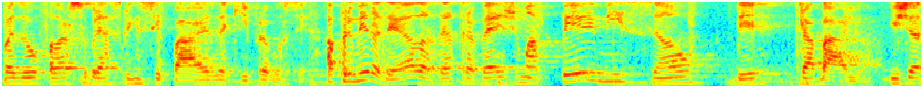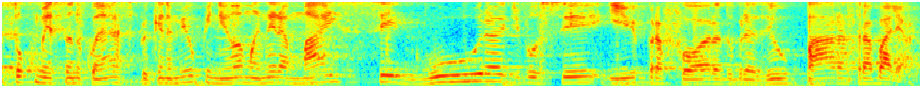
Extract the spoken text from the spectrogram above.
mas eu vou falar sobre as principais aqui para você. A primeira delas é através de uma permissão de trabalho. E já estou começando com essa porque, na minha opinião, é a maneira mais segura de você ir para fora do Brasil para trabalhar.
